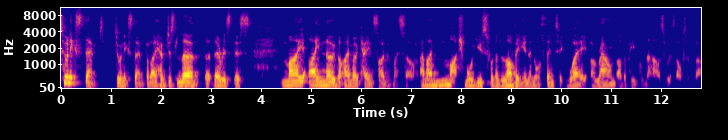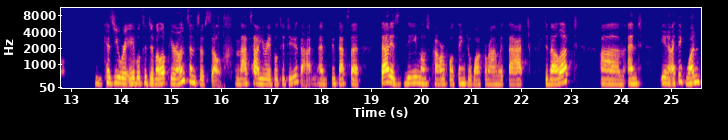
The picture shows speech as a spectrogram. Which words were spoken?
to an extent to an extent, but I have just learned that there is this my I know that I'm okay inside of myself and I'm much more useful and loving in an authentic way around other people now as a result of that. Because you were able to develop your own sense of self and that's how you're able to do that. I think that's the that is the most powerful thing to walk around with that developed. Um, and you know, I think one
